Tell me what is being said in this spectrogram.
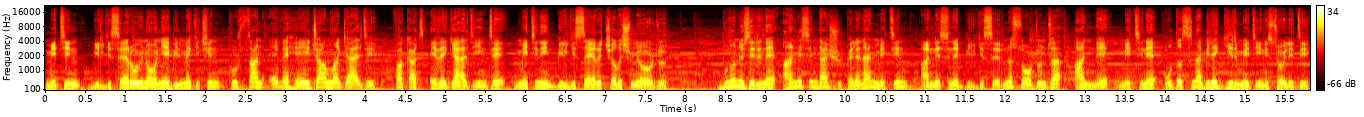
Metin bilgisayar oyunu oynayabilmek için kurstan eve heyecanla geldi. Fakat eve geldiğinde Metin'in bilgisayarı çalışmıyordu. Bunun üzerine annesinden şüphelenen Metin annesine bilgisayarını sorduğunda anne Metin'e odasına bile girmediğini söyledi.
